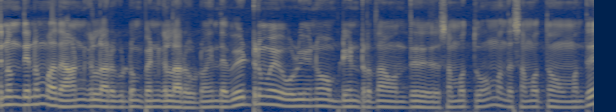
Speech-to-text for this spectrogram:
தினம் தினம் அது ஆண்களாக இருக்கட்டும் பெண்களாக இருக்கட்டும் இந்த வேற்றுமை ஒழியணும் அப்படின்றது தான் வந்து சமத்துவம். அந்த சமத்துவம் வந்து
